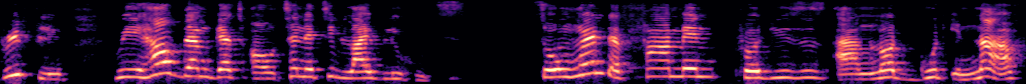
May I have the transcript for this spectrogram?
briefly, we help them get alternative livelihoods. So when the farming produces are not good enough,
